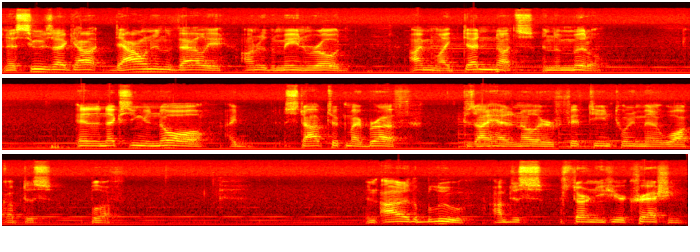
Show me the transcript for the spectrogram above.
And as soon as I got down in the valley under the main road, I'm like dead nuts in the middle. And the next thing you know, I stopped, took my breath, because I had another 15 20 minute walk up this bluff. And out of the blue, I'm just starting to hear crashing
